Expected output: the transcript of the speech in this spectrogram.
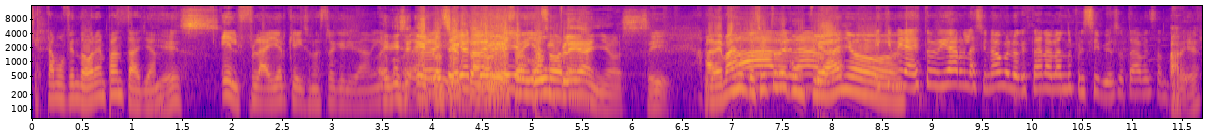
Estamos viendo ahora en pantalla Yes. el flyer que hizo nuestra querida amiga. Ahí dice el concierto de cumpleaños. Sí. Además es un Ah, concierto de cumpleaños. Es que mira, esto iba relacionado con lo que estaban hablando al principio, eso estaba pensando. A ver.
